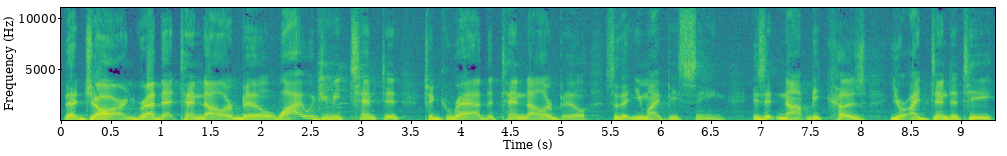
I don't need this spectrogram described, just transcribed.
that jar and grab that $10 bill. Why would you be tempted to grab the $10 bill so that you might be seen? Is it not because your identity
